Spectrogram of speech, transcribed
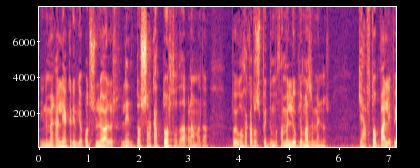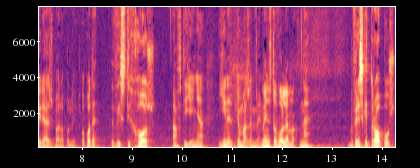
Είναι μεγάλη ακρίβεια. Οπότε σου λέω άλλος, λέει είναι τόσο ακατόρθωτα τα πράγματα που εγώ θα κάτω στο σπίτι μου, θα είμαι λίγο πιο μαζεμένος. Και αυτό πάλι επηρεάζει πάρα πολύ. Οπότε δυστυχώς αυτή η γενιά γίνεται πιο μαζεμένη. Μένει στο βόλεμα. Ναι. Βρίσκει τρόπους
